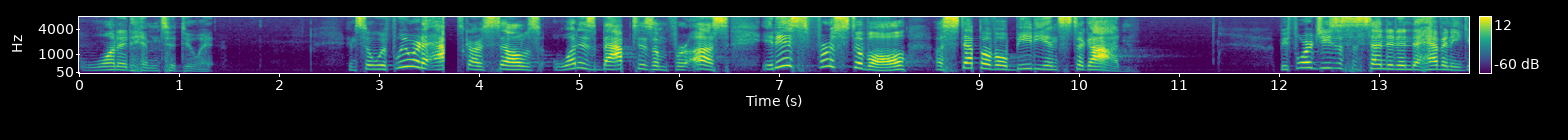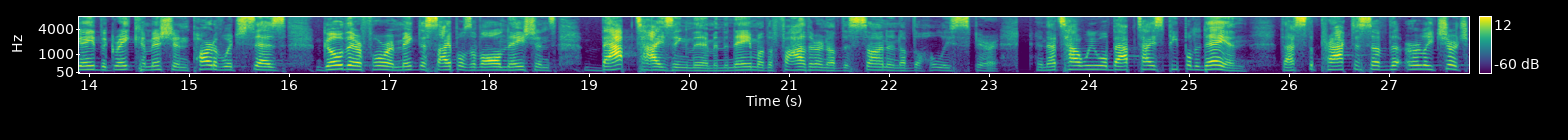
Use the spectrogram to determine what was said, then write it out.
wanted him to do it. And so, if we were to ask ourselves, what is baptism for us? It is, first of all, a step of obedience to God. Before Jesus ascended into heaven, he gave the Great Commission, part of which says, Go therefore and make disciples of all nations, baptizing them in the name of the Father and of the Son and of the Holy Spirit. And that's how we will baptize people today. And that's the practice of the early church.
